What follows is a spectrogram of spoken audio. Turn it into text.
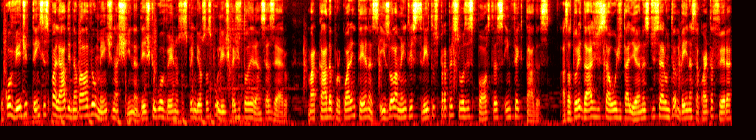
O Covid tem se espalhado inabalavelmente na China desde que o governo suspendeu suas políticas de tolerância zero, marcada por quarentenas e isolamento estritos para pessoas expostas e infectadas. As autoridades de saúde italianas disseram também nesta quarta-feira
